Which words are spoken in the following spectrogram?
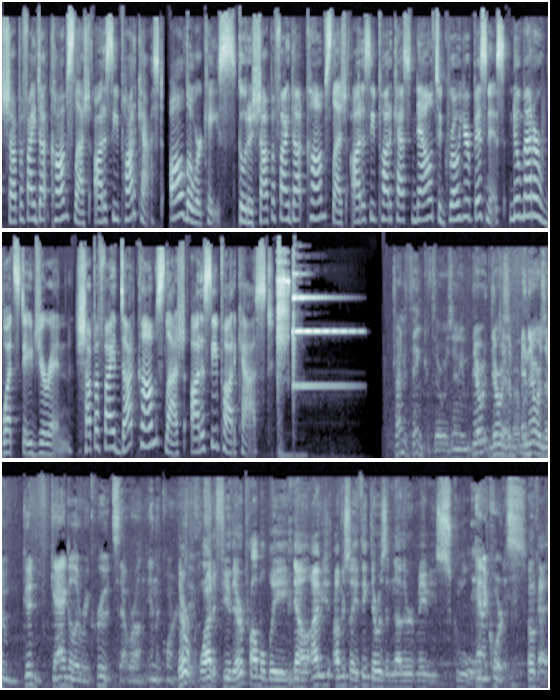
shopify.com slash odyssey podcast, all lowercase. Go to shopify.com slash odyssey podcast now to grow your business, no matter what stage you're in. Shopify.com slash odyssey podcast. trying to think if there was any. There, there was a, remember. and there was a good gaggle of recruits that were on in the corner. There were too. quite a few. There were probably now. I, obviously, I think there was another maybe school. Anacortes. okay,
